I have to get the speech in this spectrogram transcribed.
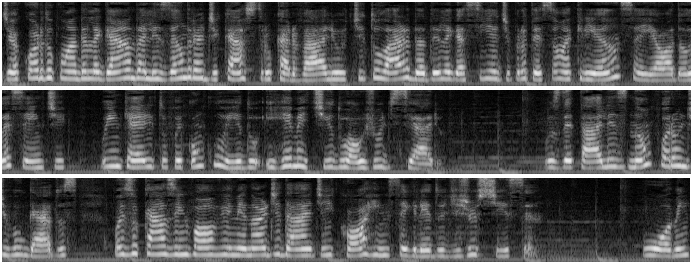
De acordo com a delegada Lisandra de Castro Carvalho, titular da Delegacia de Proteção à Criança e ao Adolescente, o inquérito foi concluído e remetido ao Judiciário. Os detalhes não foram divulgados, pois o caso envolve menor de idade e corre em segredo de justiça. O homem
